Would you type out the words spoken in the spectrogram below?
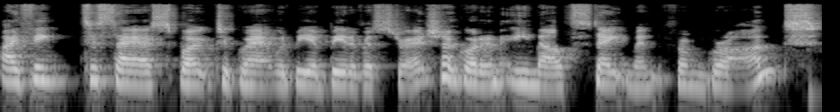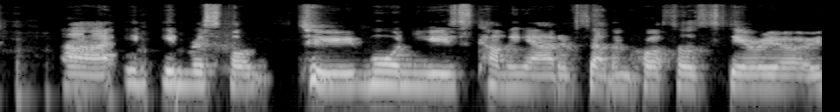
I think to say I spoke to Grant would be a bit of a stretch. I got an email statement from Grant uh, in, in, response to more news coming out of Southern Cross Austereo.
